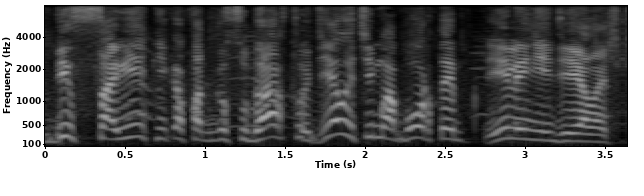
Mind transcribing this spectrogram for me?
без советников от государства, делать им аборты или не делать.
